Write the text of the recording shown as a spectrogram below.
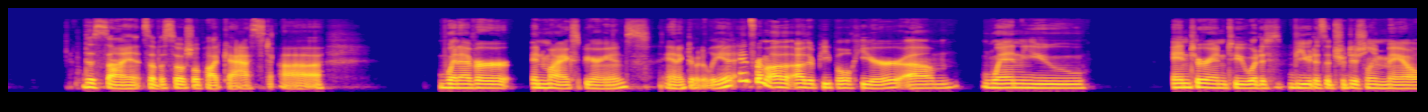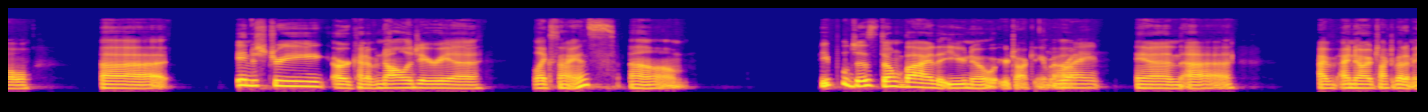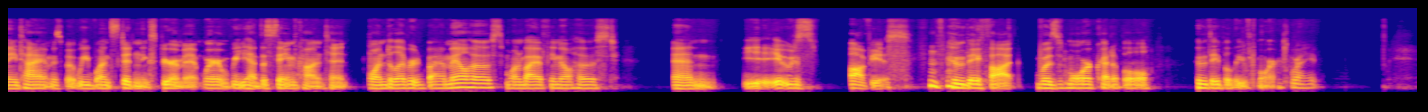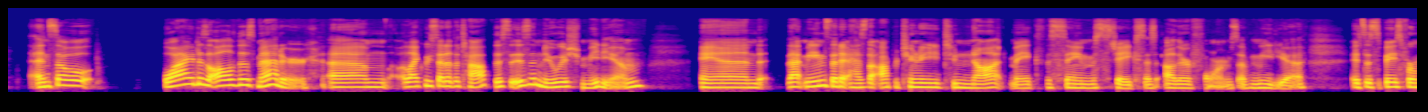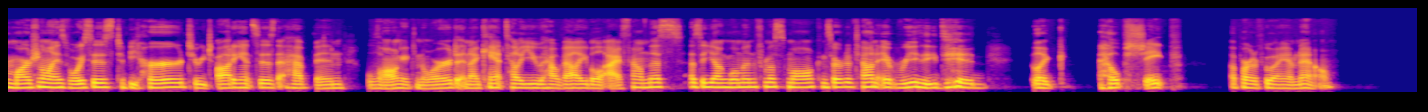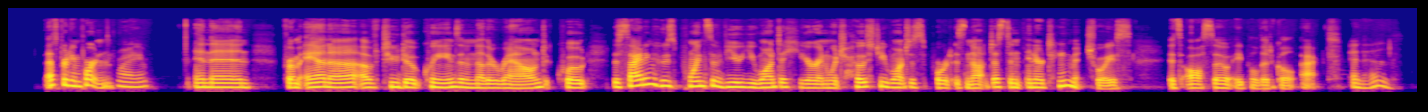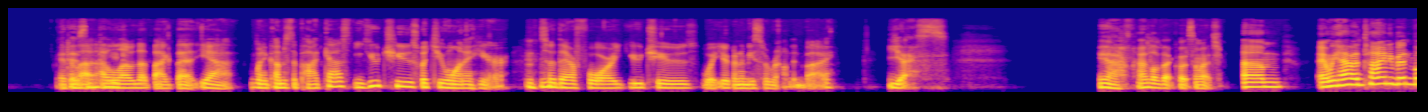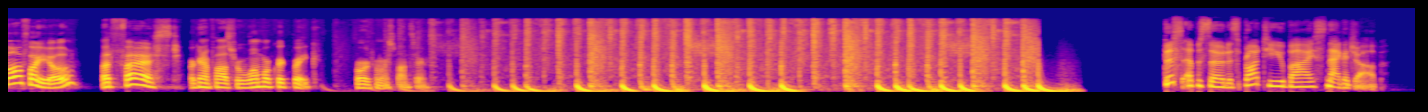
the science of a social podcast. Uh, whenever, in my experience, anecdotally, and from uh, other people here, um, when you enter into what is viewed as a traditionally male uh, industry or kind of knowledge area like science, um, people just don't buy that you know what you're talking about. Right. And uh, I've, I know I've talked about it many times, but we once did an experiment where we had the same content, one delivered by a male host, one by a female host, and it was obvious who they thought was more credible, who they believed more. Right. And so, why does all of this matter? Um, like we said at the top, this is a newish medium, and that means that it has the opportunity to not make the same mistakes as other forms of media. It's a space for marginalized voices to be heard, to reach audiences that have been long ignored. And I can't tell you how valuable I found this as a young woman from a small conservative town. It really did like help shape a part of who I am now. That's pretty important. Right. And then from Anna of Two Dope Queens in another round, quote, deciding whose points of view you want to hear and which host you want to support is not just an entertainment choice, it's also a political act. It is. It I, is. lo- I love the fact that, yeah, when it comes to podcasts, you choose what you want to hear. Mhm. So therefore, you choose what you're going to be surrounded by. Yes. Yeah, I love that quote so much. Um, and we have a tiny bit more for you. But first, we're going to pause for one more quick break. Forward from our sponsor. This episode is brought to you by Snagajob.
